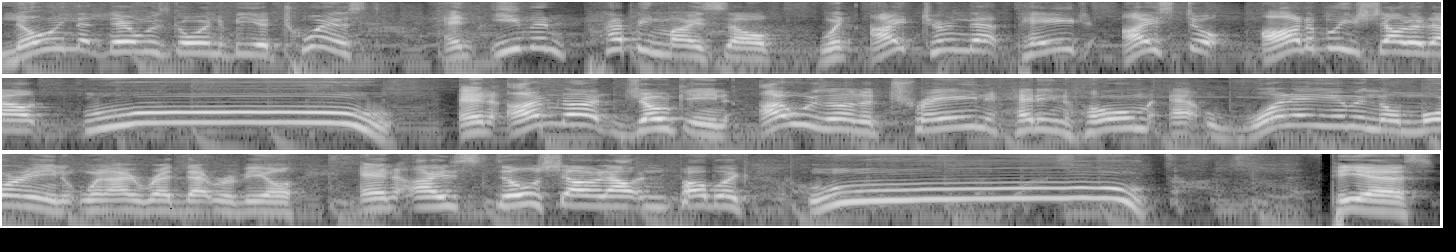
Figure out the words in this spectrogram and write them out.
knowing that there was going to be a twist and even prepping myself, when I turned that page, I still audibly shouted out, Ooh! And I'm not joking, I was on a train heading home at 1 a.m. in the morning when I read that reveal, and I still shouted out in public, Ooh! P.S.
